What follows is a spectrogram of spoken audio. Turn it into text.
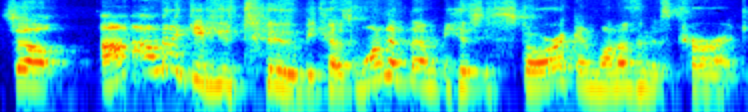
So I'm going to give you two because one of them is historic and one of them is current.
